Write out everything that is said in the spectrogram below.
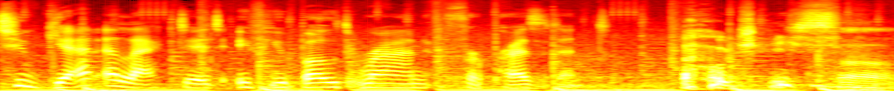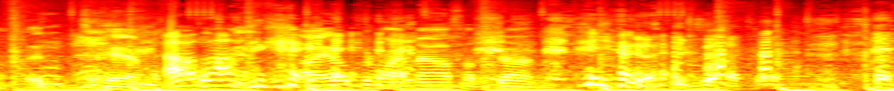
to get elected if you both ran for president? Oh, jeez. Oh, it's him. Oh, Lon. Okay. I open my mouth, I'm done. yeah, exactly.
